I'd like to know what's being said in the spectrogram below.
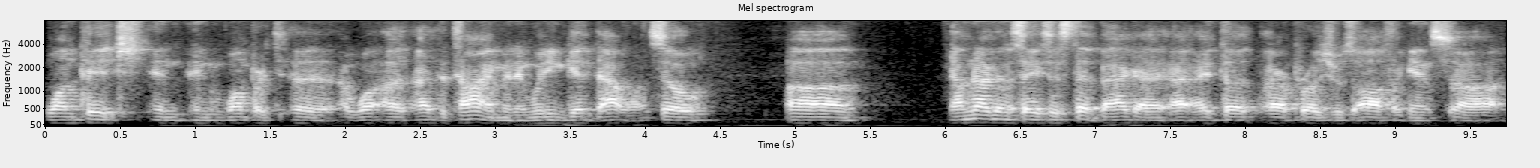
one pitch in, in one part, uh, at the time, and then we didn't get that one. So uh, I'm not going to say it's a step back. I, I, thought our approach was off against uh,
